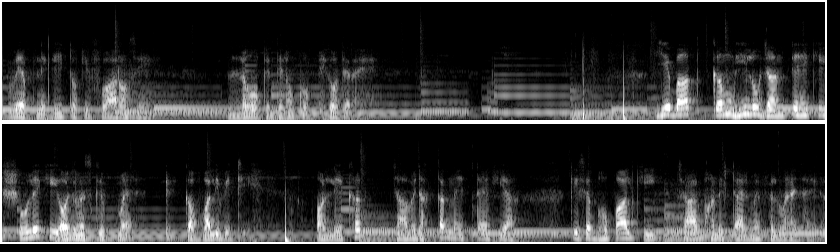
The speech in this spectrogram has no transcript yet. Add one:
वे अपने गीतों की फुहारों से लोगों के दिलों को भिगोते रहे। ये बात कम ही लोग जानते हैं कि शोले की ओरिजिनल स्क्रिप्ट में एक कव्वाली भी थी और लेखक जावेद अख्तर ने तय किया कि इसे भोपाल की चार भांड स्टाइल में फिल्माया जाएगा,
